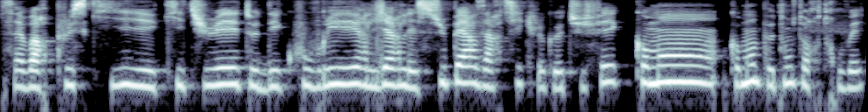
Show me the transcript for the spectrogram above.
savoir plus qui qui tu es, te découvrir, lire les super articles que tu fais, comment comment peut-on te retrouver?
